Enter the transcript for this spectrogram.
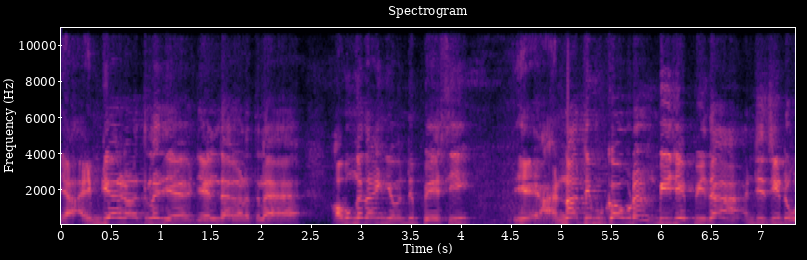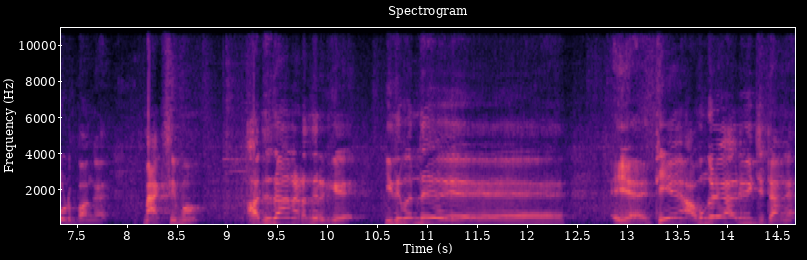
எம்ஜிஆர் காலத்தில் ஜெ ஜெயலலிதா காலத்தில் அவங்க தான் இங்கே வந்து பேசி அதிமுகவுடன் பிஜேபி தான் அஞ்சு சீட்டு கொடுப்பாங்க மேக்சிமம். அதுதான் நடந்திருக்கு. இது வந்து தே- அவங்களே அறிவிச்சிட்டாங்க.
